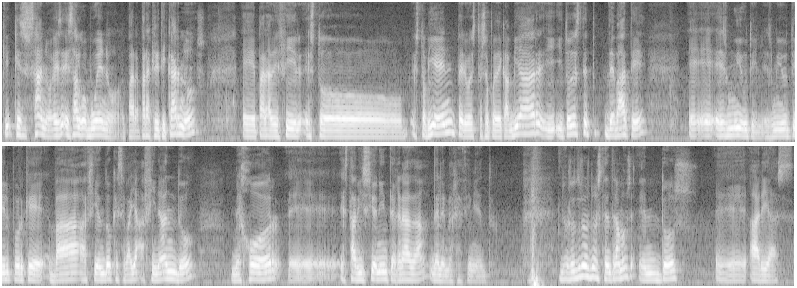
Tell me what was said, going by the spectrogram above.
que, es sano, es, algo bueno para, criticarnos, eh, para decir esto, esto bien, pero esto se puede cambiar y todo este debate eh, eh, es muy útil, es muy útil porque va haciendo que se vaya afinando mejor eh, esta visión integrada del envejecimiento. Nosotros nos centramos en dos áreas.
